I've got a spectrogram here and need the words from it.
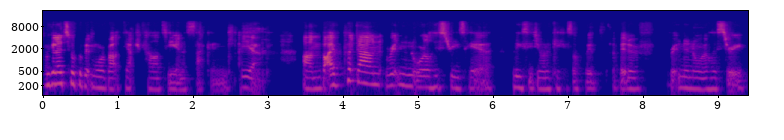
We're going to talk a bit more about theatricality in a second I yeah. think. um but i've put down written and oral histories here. Lucy do you want to kick us off with a bit of written and oral history?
